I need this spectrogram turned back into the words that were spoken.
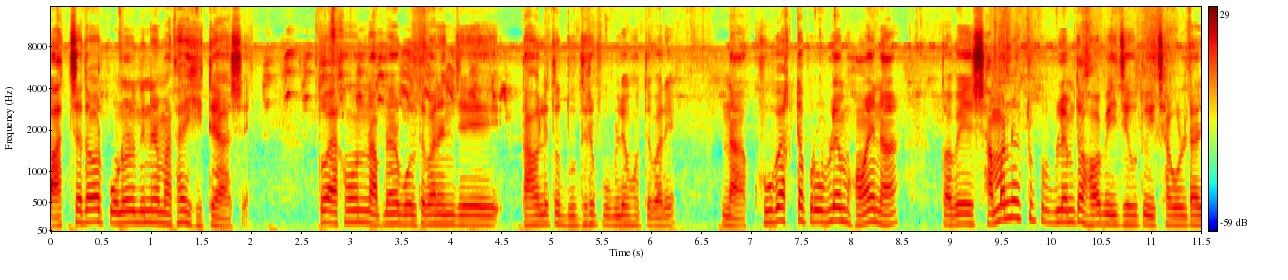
বাচ্চা দেওয়ার পনেরো দিনের মাথায় হিটে আসে। তো এখন আপনারা বলতে পারেন যে, তাহলে তো দুধের প্রবলেম হতে পারে। না, খুব একটা প্রবলেম হয় না, তবে সামান্য একটু প্রবলেম তো হবেই, যেহেতু এই ছাগলটার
